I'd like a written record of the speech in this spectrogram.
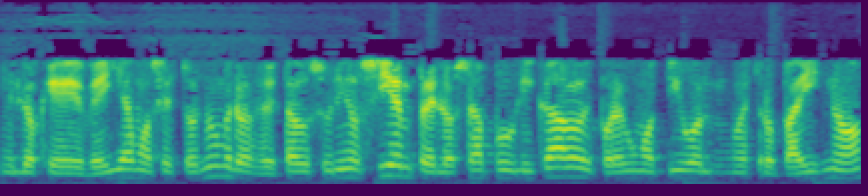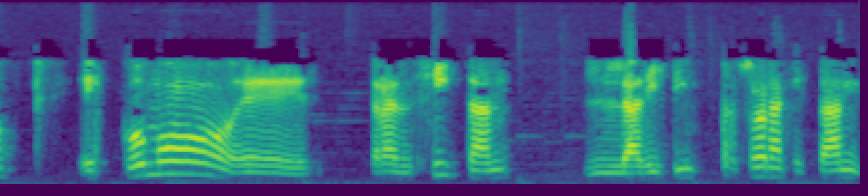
los que veíamos estos números Estados Unidos, siempre los ha publicado y por algún motivo en nuestro país no, es cómo transitan las distintas personas que están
